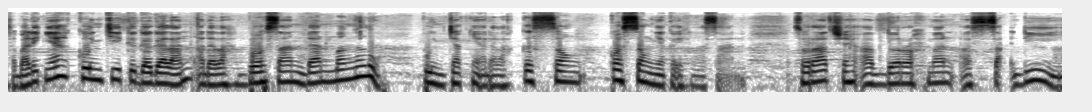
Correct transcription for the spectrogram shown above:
Sebaliknya, kunci kegagalan adalah bosan dan mengeluh. Puncaknya adalah kesong kosongnya keikhlasan. Surat Syekh Abdurrahman As-Sa'di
